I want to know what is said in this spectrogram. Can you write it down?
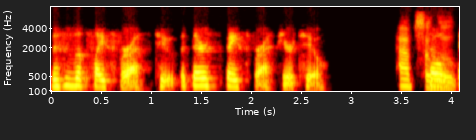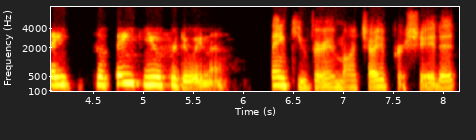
this is a place for us too, that there's space for us here too. Absolutely. So thank, so thank you for doing this. Thank you very much. I appreciate it.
